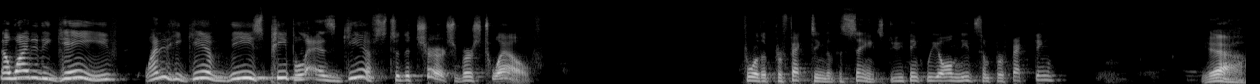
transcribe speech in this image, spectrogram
Now, why did he give? Why did he give these people as gifts to the church? Verse 12 for the perfecting of the saints. Do you think we all need some perfecting? Yeah.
